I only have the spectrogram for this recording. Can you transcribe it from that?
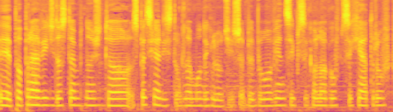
y, poprawić dostępność do specjalistów dla młodych ludzi, żeby było więcej psychologów, psychiatrów,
